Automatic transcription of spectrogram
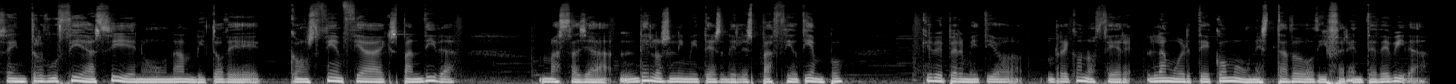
se introducía así en un ámbito de conciencia expandida, más allá de los límites del espacio-tiempo, que le permitió reconocer la muerte como un estado diferente de vida.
